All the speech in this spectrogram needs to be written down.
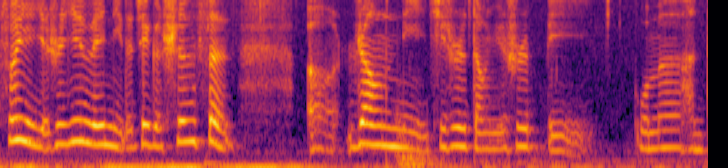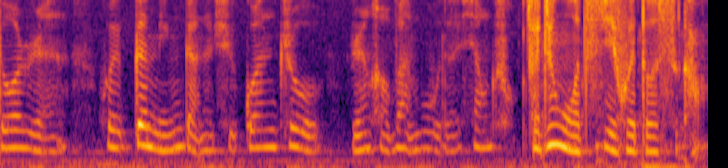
所以也是因为你的这个身份，呃，让你其实等于是比我们很多人会更敏感的去关注人和万物的相处。反正我自己会多思考。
